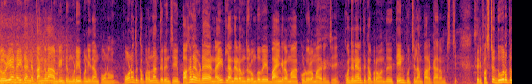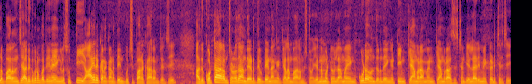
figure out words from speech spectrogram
ஒரு வழியாக நைட் அங்கே தங்கலாம் அப்படின்ட்டு முடிவு பண்ணி தான் போனோம். போனதுக்கப்புறம் தான் தெரிஞ்சு பகலை விட நைட்டில் அந்த இடம் வந்து ரொம்பவே பயங்கரமாக கொடூரமாக இருந்துச்சு. கொஞ்ச நேரத்துக்கு அப்புறம் வந்து தேன்பூச்சிலாம் பறக்க ஆரம்பிச்சிச்சு. சரி ஃபஸ்ட்டு தூரத்தில் பறந்துச்சு. அதுக்கப்புறம் பார்த்தீங்கன்னா எங்களை சுற்றி ஆயிரக்கணக்கான தேன்பூச்சி பறக்க ஆரம்பிச்சிச்சு அது கொட்ட ஆரம்பிச்சோன்னா தான் அந்த இடத்த விட்டே நாங்கள் கிளம்ப ஆரம்பிச்சிட்டோம். என்ன மட்டும் இல்லாமல் எங்கள் கூட வந்திருந்த எங்கள் டீம் கேமராமேன் கேமரா அசிஸ்டன்ட் எல்லாரையுமே கடிச்சிருச்சு.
